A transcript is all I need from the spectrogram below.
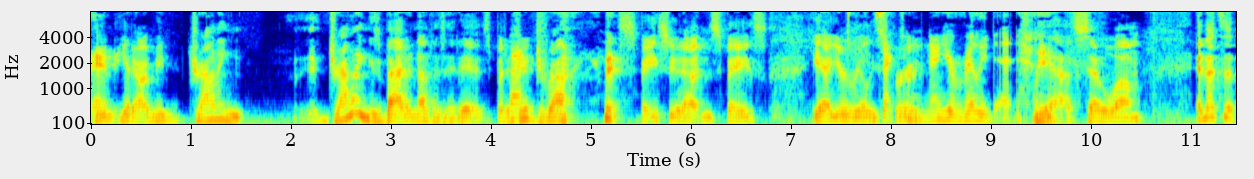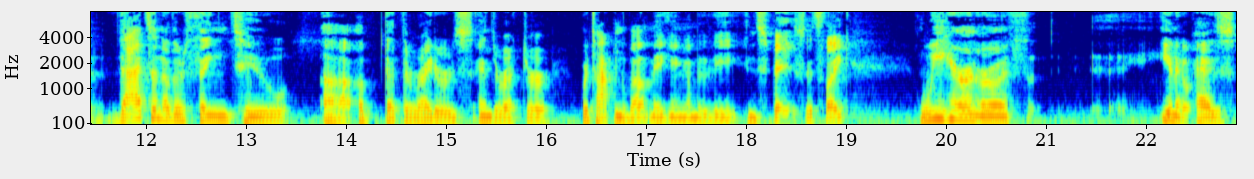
and you know, I mean, drowning, drowning is bad enough as it is, but if you're drowning in a spacesuit out in space, yeah, you're really It's like, screwed no, you're really dead. yeah so um and that's a that's another thing to uh uh, that the writers and director were talking about making a movie in space it's like we here on earth you know as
